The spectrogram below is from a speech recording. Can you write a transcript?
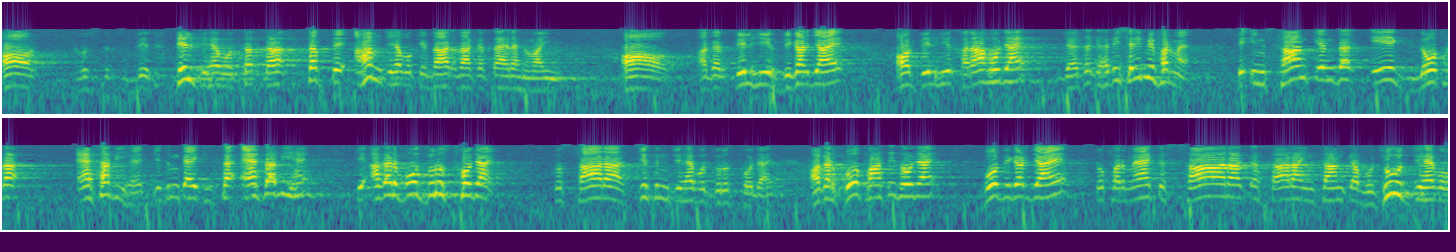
اور دل جو ہے وہ سب کا سب سے اہم جو ہے وہ کردار ادا کرتا ہے رہنمائی میں۔ اور اگر دل ہی بگڑ جائے اور دل ہی خراب ہو جائے، جیسا کہ حدیث شریف میں فرمایا کہ انسان کے اندر ایک لوتھڑا ایسا بھی ہے، جسم کا ایک حصہ ایسا بھی ہے کہ اگر وہ درست ہو جائے تو سارا جسم جو ہے وہ درست ہو جائے۔ اگر وہ فاسد ہو جائے، وہ بگڑ جائے، تو فرمایا کہ سارا کا سارا انسان کا وجود جو ہے وہ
